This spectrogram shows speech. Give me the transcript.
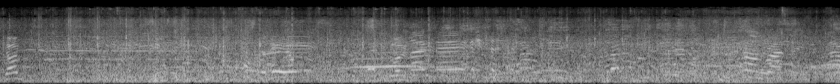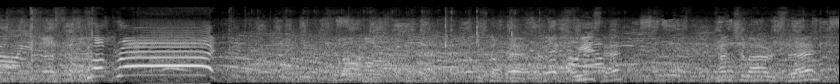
Here come. Come on, you? Come on, Brad! He's not there. Oh, he is there. Cancellara's there.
